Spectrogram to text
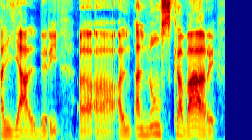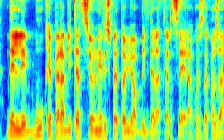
agli alberi, uh, al, al, non scavare delle buche per abitazioni rispetto agli hobbit della terza era. Questa cosa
